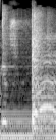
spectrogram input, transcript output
Cheese up,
